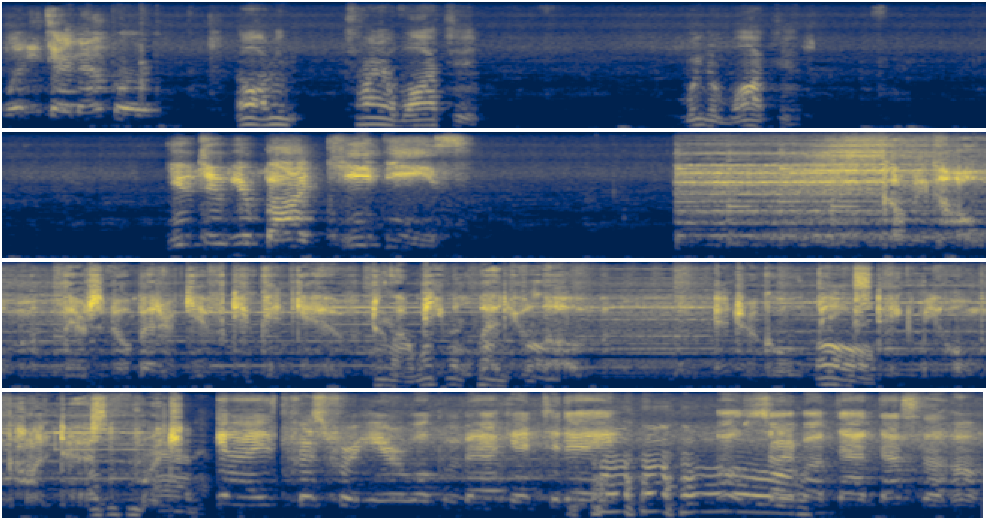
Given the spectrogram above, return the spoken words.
What are you turn upward. Oh, I mean, trying to watch it. Waiting to watch it. YouTube, you're bad kitties. Coming home, there's no better gift you can give to Yeah, the people that that you song? love. Enter Gold Oh. Peaks Take Me Home contest just for ad. guys, Christopher here. Welcome back. And today, oh, sorry about that. That's the um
